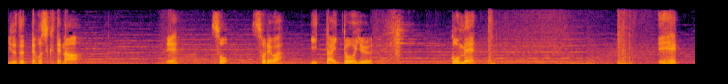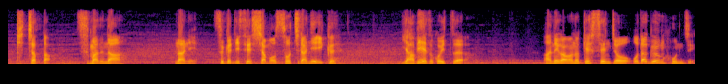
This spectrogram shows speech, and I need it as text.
譲ってほしくてな。え？そ、それは、一体どういう？ごめん。えー、切っちゃった。すまぬな。何？すぐに拙者もそちらに行く。やべえぞ、こいつ。姉川の決戦場、織田軍本陣。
